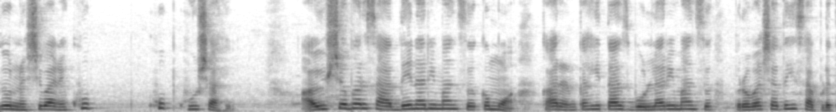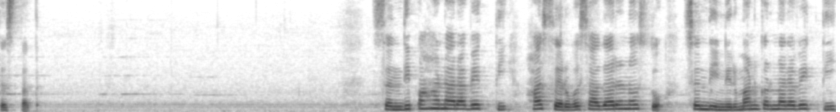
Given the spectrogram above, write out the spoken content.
जो नशिबाने खूप खूप खुश आहे. आयुष्यभर साथ देणारी माणसं कमवा कारण काही तास बोलणारी माणसं प्रवाशातही सापडत असतात. संधी पाहणारा व्यक्ती हा सर्वसाधारण असतो. संधी निर्माण करणारा व्यक्ती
